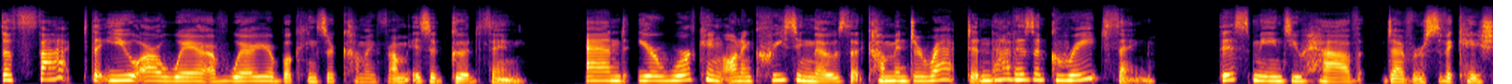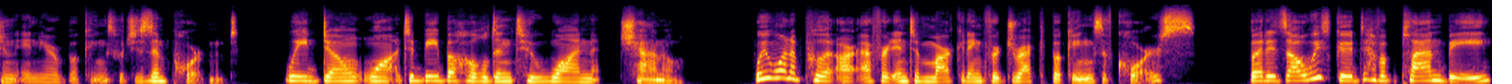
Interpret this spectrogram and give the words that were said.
the fact that you are aware of where your bookings are coming from is a good thing. And you're working on increasing those that come in direct. And that is a great thing. This means you have diversification in your bookings, which is important. We don't want to be beholden to one channel. We want to put our effort into marketing for direct bookings, of course, but it's always good to have a plan B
